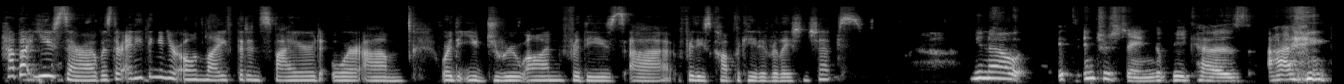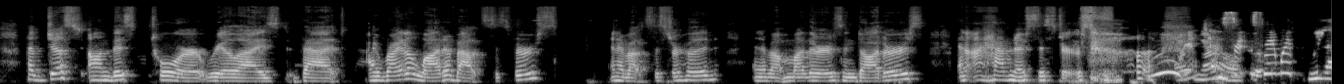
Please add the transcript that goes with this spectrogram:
How about you, Sarah? Was there anything in your own life that inspired or um or that you drew on for these uh for these complicated relationships? You know, it's interesting because I have just on this tour realized that I write a lot about sisters and about sisterhood and about mothers and daughters, and I have no sisters. And sa- same with yeah,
